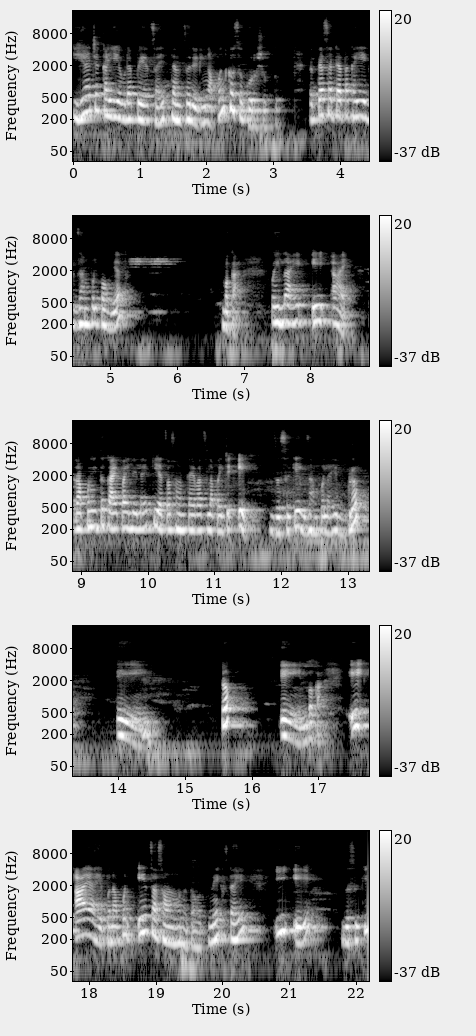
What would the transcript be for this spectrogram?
की ह्या ज्या काही एवढ्या पेयर्स आहेत त्यांचं रीडिंग आपण कसं करू शकतो. तर त्यासाठी आता काही एक्झाम्पल पाहूयात. बघा पहिलं आहे ए आय तर आपण इथं काय पाहिलेलं आहे की याचा साऊंड काय वाचला पाहिजे? ए जसं की एक्झाम्पल आहे ब्र एन. ट्र एन. बघा ए आय आहे पण आपण एचा साऊंड म्हणत आहोत. नेक्स्ट आहे ई ए जसं की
